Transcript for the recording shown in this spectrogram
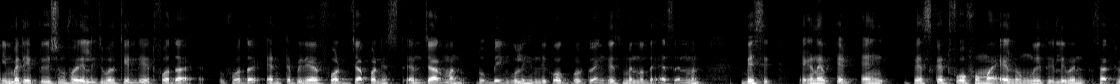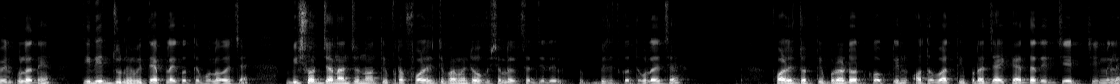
invite application for eligible candidate for the for the entrepreneur for Japanese and German to Bengali Hindi Kokborok to engagement of the assignment basic এখানে পেসকেট ফোফোমা এলং উইথ রিলিভেন্ট সার্টিফিকেটগুলো নিয়ে তিরিশ জুনিভিতে অ্যাপ্লাই করতে বলা হয়েছে। বিশদ জানার জন্য ত্রিপুরা ফরেস্ট ডিপার্টমেন্টের অফিসিয়াল ওয়েবসাইট যেটা ভিজিট করতে বলা হয়েছে। Forest dot Tripura dot in অথবা Tripura JICA at the rate জিমেলে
